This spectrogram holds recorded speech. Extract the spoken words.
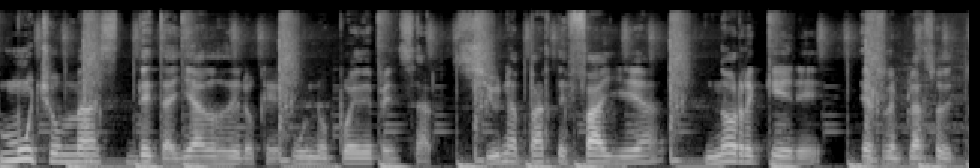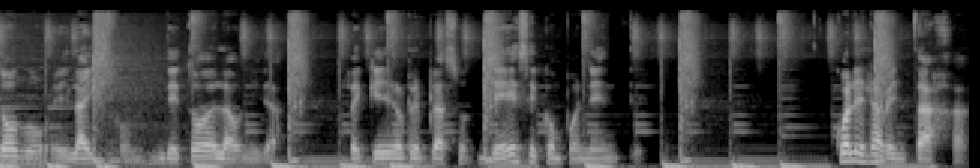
mucho más detallados de lo que uno puede pensar. Si una parte falla, no requiere el reemplazo de todo el iPhone, de toda la unidad. Requiere el reemplazo de ese componente. ¿Cuál es la ventaja?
